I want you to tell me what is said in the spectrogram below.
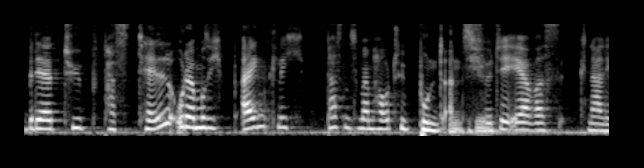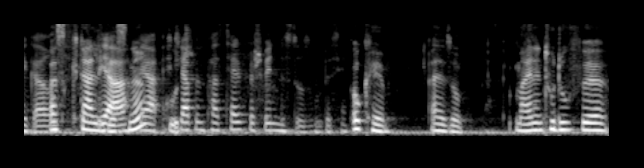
der Typ Pastell oder muss ich eigentlich passend zu meinem Hauttyp bunt Ich anziehen? würde eher was Knalligeres. Was Knalliges, ja, ne? Ja, ich Gut. glaube, im Pastell verschwindest du so ein bisschen. okay, also meine To-Do für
